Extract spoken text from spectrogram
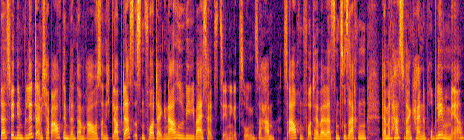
dass wir den Blinddarm, ich habe auch den Blinddarm raus und ich glaube, das ist ein Vorteil, genauso wie die Weisheitszähne gezogen zu haben. Ist auch ein Vorteil, weil das sind so Sachen, damit hast du dann keine Probleme mehr.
